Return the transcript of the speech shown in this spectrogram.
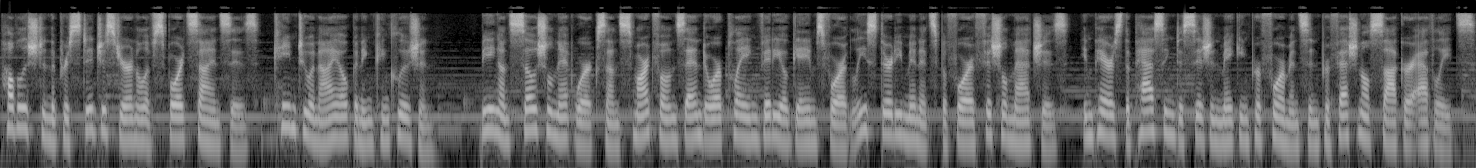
published in the prestigious Journal of Sports Sciences, came to an eye-opening conclusion. Being on social networks on smartphones and or playing video games for at least 30 minutes before official matches impairs the passing decision-making performance in professional soccer athletes.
